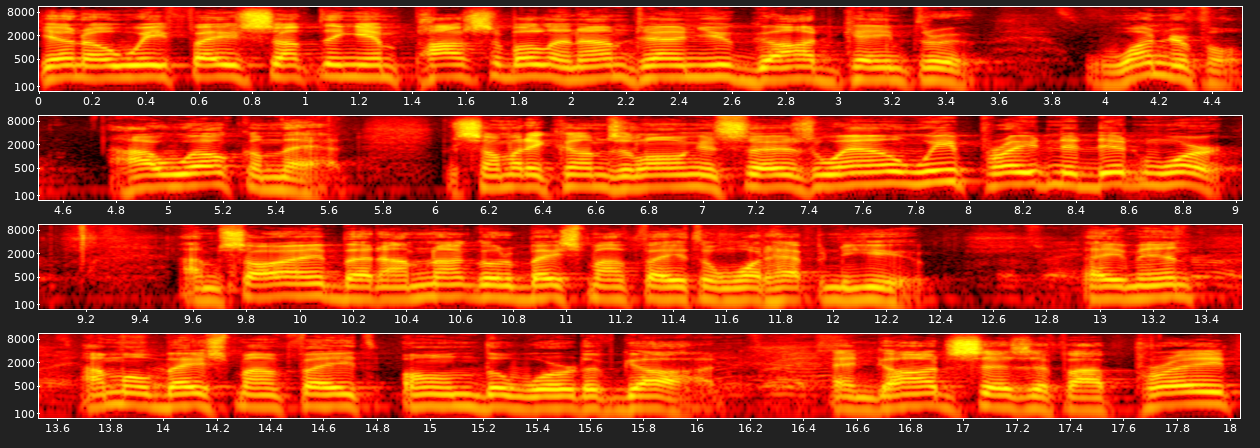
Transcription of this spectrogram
you know, we faced something impossible, and I'm telling you, God came through. Wonderful. I welcome that. If somebody comes along and says, Well, we prayed and it didn't work. I'm sorry, but I'm not going to base my faith on what happened to you. Right. Amen. Right. I'm going to base my faith on the Word of God. And God says if I pray,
